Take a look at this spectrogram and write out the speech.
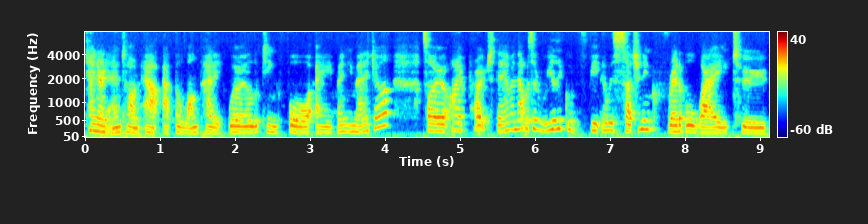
Tanya and Anton out at the Long Paddock were looking for a venue manager. So I approached them, and that was a really good fit. It was such an incredible way to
